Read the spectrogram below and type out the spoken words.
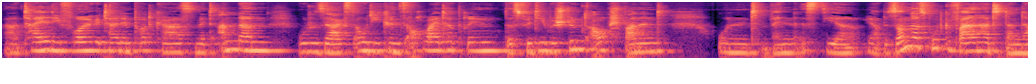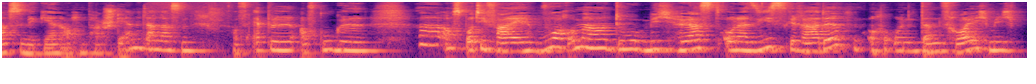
Ah, teil die Folge, teil den Podcast mit anderen, wo du sagst, oh, die können es auch weiterbringen. Das ist für die bestimmt auch spannend. Und wenn es dir ja besonders gut gefallen hat, dann darfst du mir gerne auch ein paar Sterne da lassen. Auf Apple, auf Google, ah, auf Spotify, wo auch immer du mich hörst oder siehst gerade. Und dann freue ich mich,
